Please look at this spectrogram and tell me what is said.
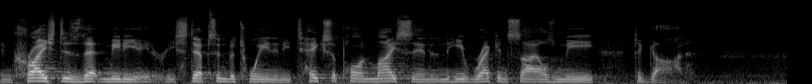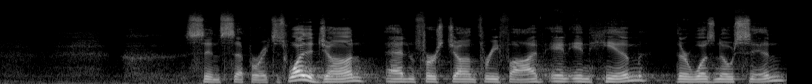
And Christ is that mediator. He steps in between and he takes upon my sin and he reconciles me to God. Sin separates us. Why did John add in 1 John 3 5, and in him there was no sin?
